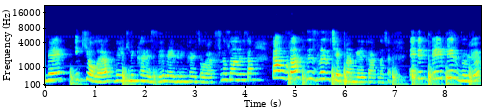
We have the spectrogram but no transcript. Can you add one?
V2 olarak V2'nin karesi, V1'in karesi olarak sınıflandırırsam ben buradan hızları çekmem gerek arkadaşlar. Nedir? V1 bölü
